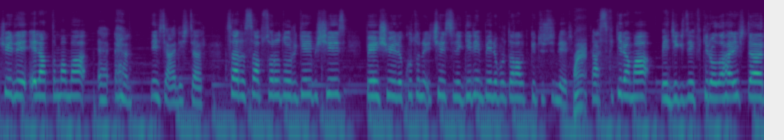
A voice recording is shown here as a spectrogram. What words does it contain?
Şöyle el attım ama neyse arkadaşlar. Sarı sap sonra doğru gelmişiz. Ben şöyle kutunun içerisine gireyim beni buradan alıp götürsünler. Nasıl fikir ama bence güzel fikir oldu arkadaşlar.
